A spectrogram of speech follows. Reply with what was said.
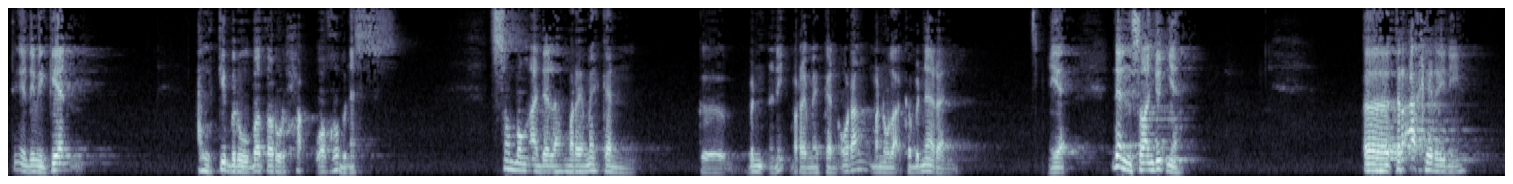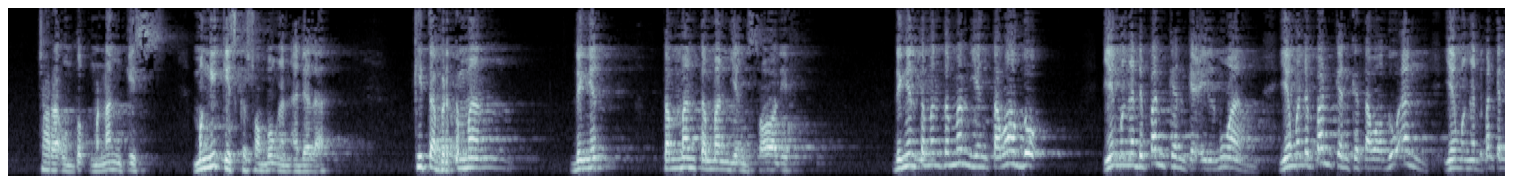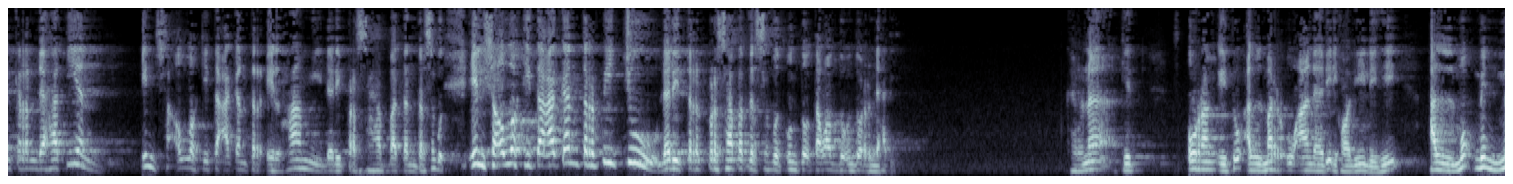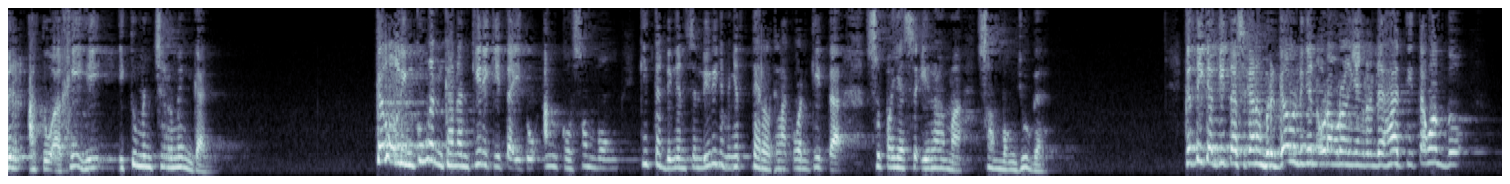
Dengan demikian Al-kibru batarul haq wa ghubnas. Sombong adalah meremehkan ke ini, meremehkan orang, menolak kebenaran. Ya. Dan selanjutnya eh, terakhir ini cara untuk menangkis, mengikis kesombongan adalah kita berteman dengan teman-teman yang solih, dengan teman-teman yang tawaduk, yang mengedepankan keilmuan, yang mengedepankan ketawaduan, yang mengedepankan kerendah hatian, insya Allah kita akan terilhami dari persahabatan tersebut. Insya Allah kita akan terpicu dari ter persahabatan tersebut untuk tawadhu, untuk rendah hati. Karena kita, orang itu almaru ala di khalilihi, al-mu'min mir'atu akhihi, itu mencerminkan. Kalau lingkungan kanan kiri kita itu angko sombong, kita dengan sendirinya menyetel kelakuan kita supaya seirama, sombong juga. Ketika kita sekarang bergaul dengan orang-orang yang rendah hati, tawadhu,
